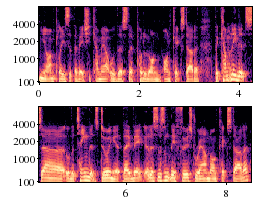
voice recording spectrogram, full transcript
you know I'm pleased that they've actually come out with this. They've put it on, on Kickstarter. The company that's uh, or the team that's doing it, they've this isn't their first round on Kickstarter,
